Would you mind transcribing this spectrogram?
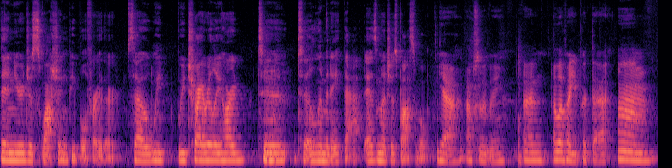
then you're just squashing people further so we we try really hard to to eliminate that as much as possible Yeah, absolutely. And I love how you put that. Um,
